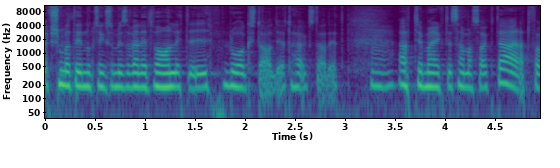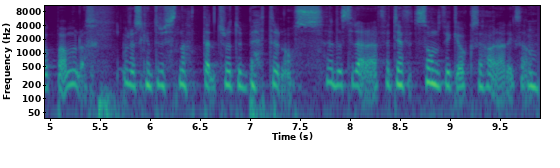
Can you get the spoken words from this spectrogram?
eftersom att det är något som är så väldigt vanligt i lågstadiet och högstadiet. Mm. Att jag märkte samma sak där, att folk bara, men då, då ska inte du snatta, eller tror att du är bättre än oss? Eller sådär. För att jag, sånt fick jag också höra liksom.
